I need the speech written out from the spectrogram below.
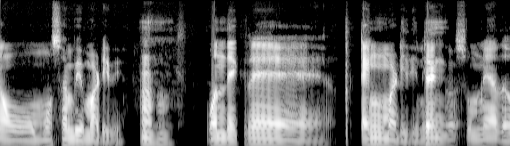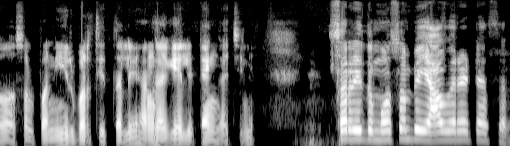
ನಾವು ಮೋಸಂಬಿ ಮಾಡಿವಿ. ಒಂದ್ ಎಕರೆ ಟೆಂಗ್ ಮಾಡಿದೀನಿ. ತೆಂಗು. ಸುಮ್ನೆ ಅದು ಸ್ವಲ್ಪ ನೀರ್ ಬರ್ತಿತ್ತಲ್ಲಿ ಹಂಗಾಗಿ ಅಲ್ಲಿ ಟೆಂಗ್ ಹಚ್ಚಿನಿ. ಸರ್ ಇದು ಮೋಸಂಬಿ ಯಾವ ವೆರೈಟಿ ಸರ್?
